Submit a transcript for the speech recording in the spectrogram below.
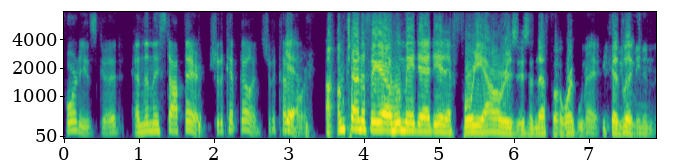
40 is good, and then they stopped there. Should have kept going. Should have cut Yeah. more. I'm trying to figure out who made the idea that 40 hours is enough for a work week. Right. Because we've look, been meaning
